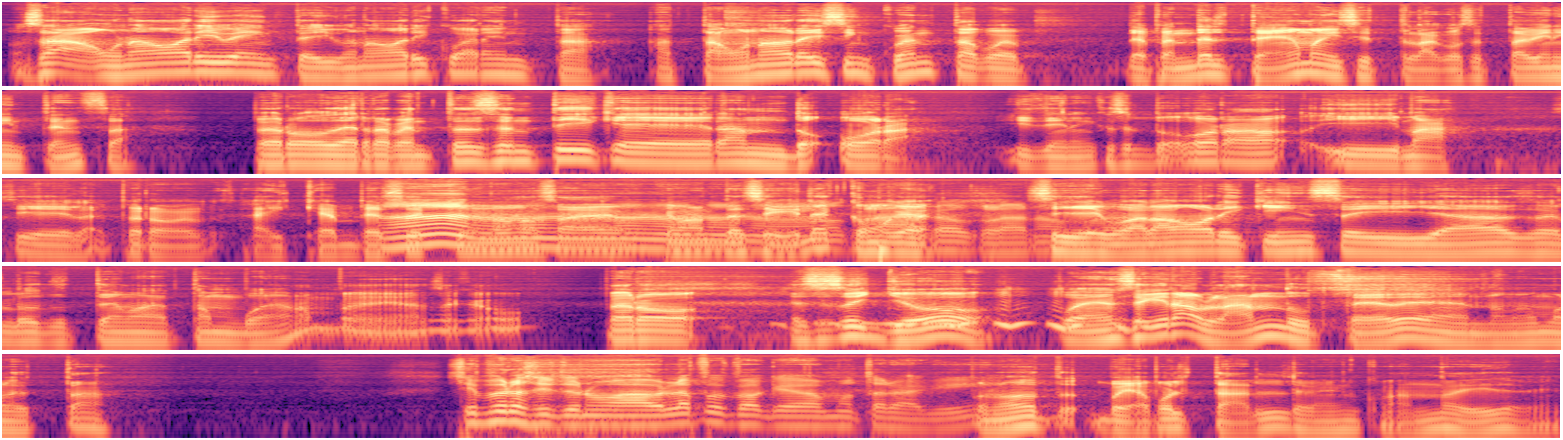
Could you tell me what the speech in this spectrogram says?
O sea, una hora y veinte y una hora y cuarenta, hasta una hora y cincuenta, pues depende del tema y si la cosa está bien intensa. Pero de repente sentí que eran dos horas y tienen que ser dos horas y más. Sí, pero hay que veces Ah, que uno no, no, sabe no, qué más no, decirles. no, como claro, que claro, si llegó a la claro. hora y quince y ya los dos temas están buenos, pues ya se acabó. Pero ese soy yo. Pueden seguir hablando ustedes, no me molesta. Sí, pero si tú no hablas, pues ¿para qué vamos a estar aquí? Bueno, voy a aportar de vez en cuando ahí, de vez-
